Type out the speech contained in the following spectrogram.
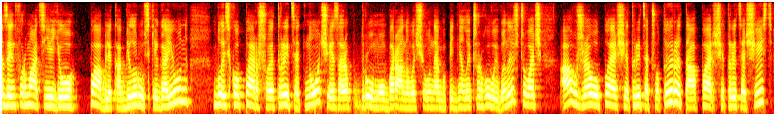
За інформацією пабліка Білоруський гаюн, близько 1.30 ночі з аеродрому у Барановичі у небо підняли черговий винищувач. А вже о 1.34 та 1.36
